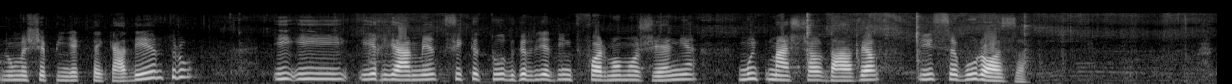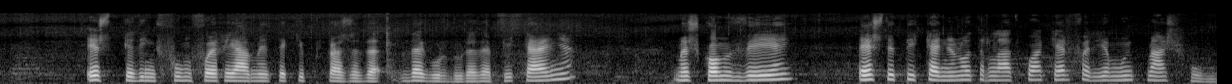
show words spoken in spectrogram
numa chapinha que tem cá dentro e, e, e, realmente fica tudo grelhadinho de forma homogénea, muito mais saudável e saborosa. Este bocadinho de fumo foi realmente aqui por causa da, da gordura da picanha, mas como veem, esta picanha no outro lado qualquer faria muito mais fumo.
